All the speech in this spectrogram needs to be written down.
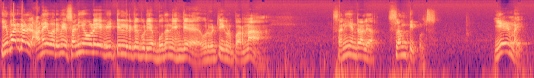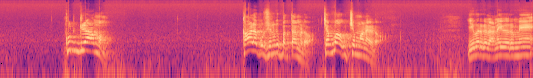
இவர்கள் அனைவருமே சனியோடைய வீட்டில் இருக்கக்கூடிய புதன் எங்கே ஒரு வெற்றியை கொடுப்பார்னா சனி என்றால் யார்? Slum peoples. ஏழ்மை. குட்கிராமம். காலபுருஷனுக்கு பத்தாம் இடம். செவ்வாய் உச்சமான இடம். இவர்கள் அனைவருமே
